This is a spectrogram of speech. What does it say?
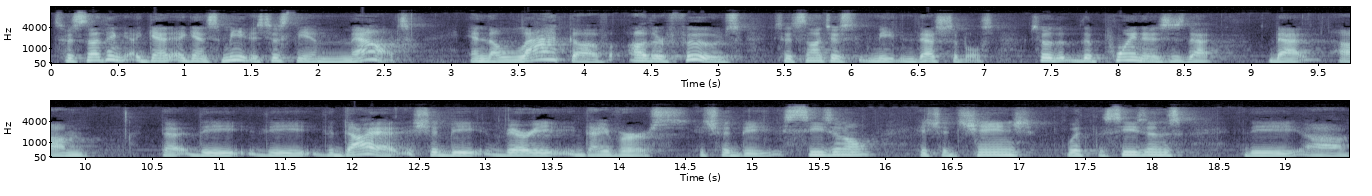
So it's nothing against meat, it's just the amount and the lack of other foods. So it's not just meat and vegetables. So the, the point is, is that, that, um, that the, the, the diet should be very diverse. It should be seasonal. It should change with the seasons. The, uh,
